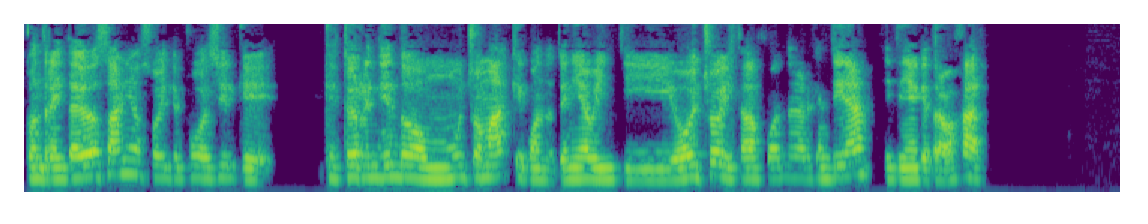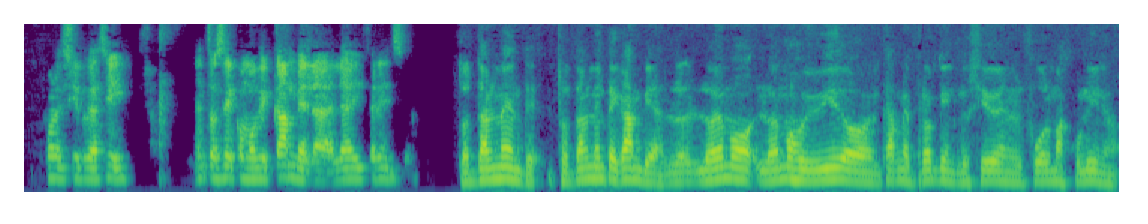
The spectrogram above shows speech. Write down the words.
con 32 años hoy te puedo decir que, que estoy rindiendo mucho más que cuando tenía 28 y estaba jugando en Argentina y tenía que trabajar, por decirte así. Entonces como que cambia la, la diferencia. Totalmente, totalmente cambia. Lo, hemos, lo hemos vivido en carne propia, inclusive en el fútbol masculino.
